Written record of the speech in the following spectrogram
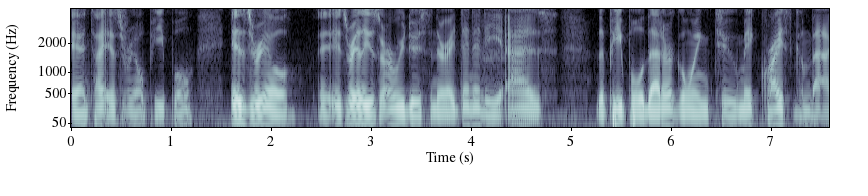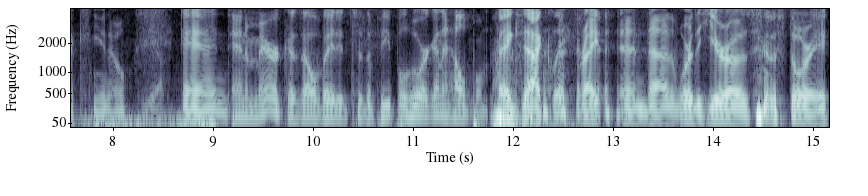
anti-Israel people. Israel Israelis are reduced in their identity as the people that are going to make Christ come back. You know, Yeah. and And America's elevated to the people who are going to help them. exactly right and uh, we're the heroes in the story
